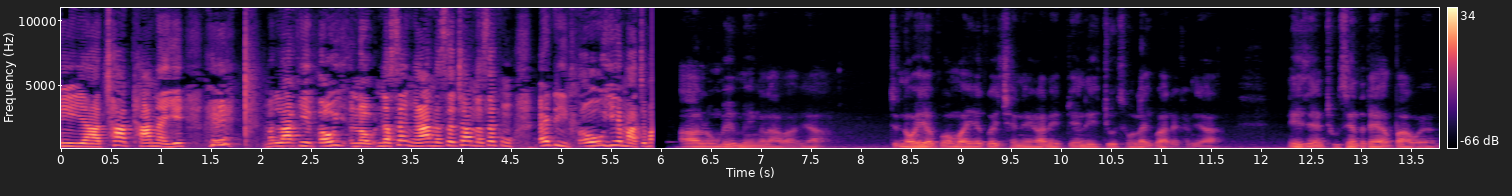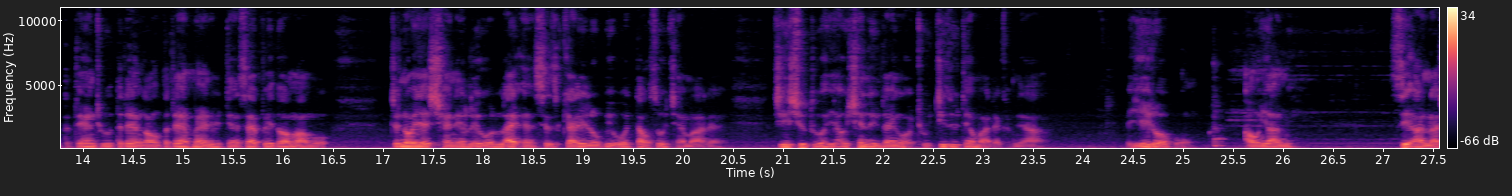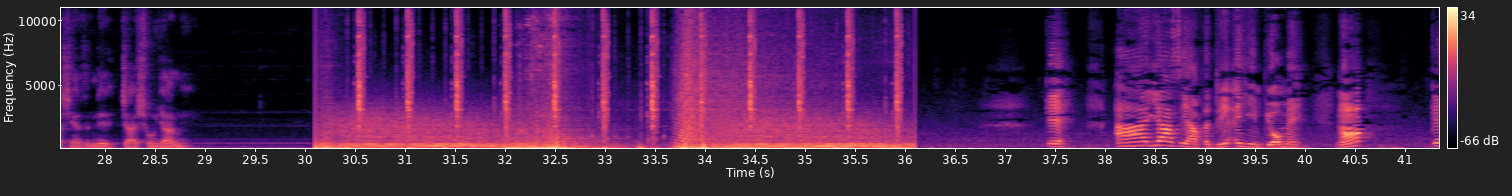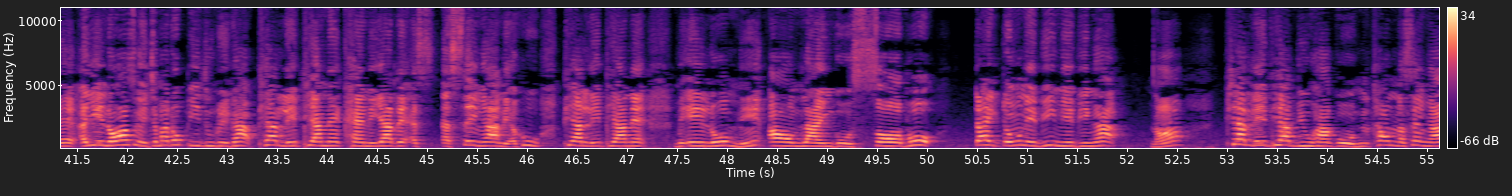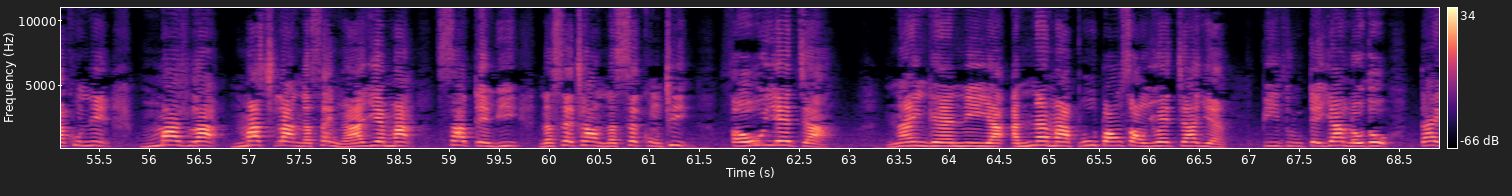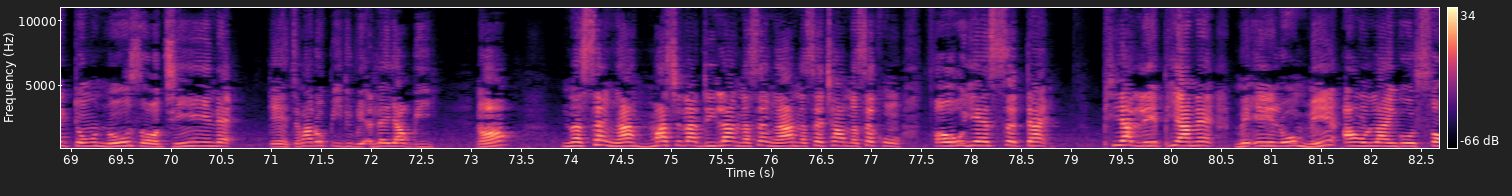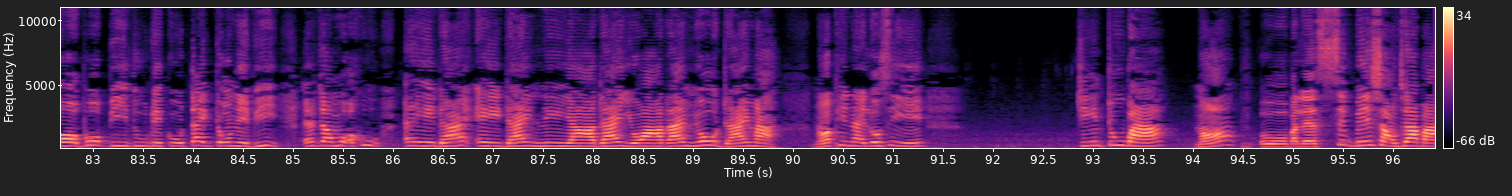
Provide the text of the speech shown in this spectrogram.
နေရာချထားနိုင်ရင်ဟေးမလာခင်3 25 26 29အဲ့ဒီ3ရက်မှာကျွန်မအားလုံးပဲမင်္ဂလာပါဗျာကျွန်တော်ရဲ့ဘောမရက်ွက် channel ကနေပြန်လေးကြိုဆိုလိုက်ပါတယ်ခင်ဗျာနေ့စဉ်ထူးဆန်းတဲ့အပါဝင်သတင်းထူးသတင်းကောင်းသတင်းမှန်တွေတင်ဆက်ပေးသွားမှာမို့ကျွန်တော်ရဲ့ channel လေးကို like and subscribe လုပ်ပေးဖို့တောင်းဆိုချင်ပါတယ်ကျေးဇူးတူအရောက်ရှင်းတဲ့တိုင်းကိုအထူးကျေးဇူးတင်ပါတယ်ခင်ဗျာအရေးတော်ပုံအောင်ရမည်စစ်အာဏာရှင်စနစ်ကြာရှုံးရမည် ကဲအားရစရာသတင်းအရင်ပြောမယ်နော်ကဲအရင်တော့ဆိုရင်ကျမတို့ပြည်သူတွေကဖြတ်လေးဖြတ်နဲ့ခံနေရတဲ့အစအဆင့်ကနေအခုဖြတ်လေးဖြတ်နဲ့မအေလို့မင်းအွန်လိုင်းကိုစော်ဖို့တိုက်တုံးနေပြီမြေပြင်ကနော်ဖြတ်လေးဖြတ် view ဟာကို2025ခုနှစ်မတ်လမတ်လ25ရက်မှ စတင်ပြီး26 29ထိ3ရက်ကြာနိုင်ငံနေရအနှံ့မှပူးပေါင်းဆောင်ရွက်ကြရန်ပြည်သူတရလုံးတို့တိုက်တွန်းနိုးစော်ခြင်းတဲ့ကဲကျမတို့ပြည်သူတွေအလဲရောက်ပြီနော်25မတ်လဒီလ25 26 29 3ရက်စက်တိုက် ဖျက်လေးဖျက်နဲ့မအေလို့မင်းအွန်လိုင်းကိုစော်ဖို့ပြည်သူတွေကိုတိုက်တွန်းနေပြီအဲကြောင့်မို့အခုအိမ်တိုင်းအိမ်တိုင်းနေရာတိုင်းရွာတိုင်းမြို့တိုင်းမှာနော်ဖြစ်နိုင်လို့ရှိရင်ကျင်းတူးပါနော်ဟိုဗလဲစစ်ဘေးဆောင်ကြပါ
